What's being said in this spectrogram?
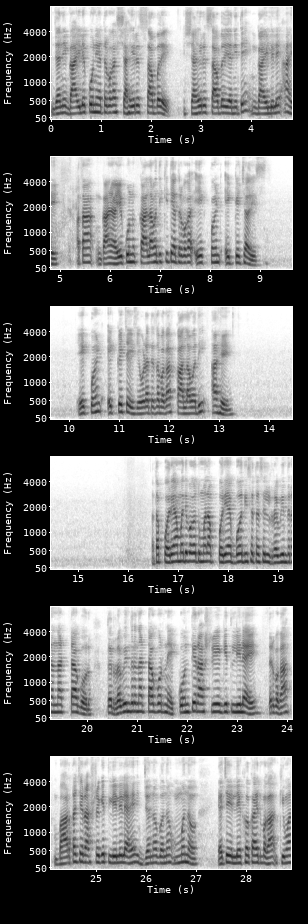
ज्याने गायले कोणी आहे तर बघा शाहीर साबळे. शाहीर साबळे यांनी ते गायलेले आहे. आता गा एकूण कालावधी किती आहे तर बघा एक पॉईंट एक्केचाळीस. एक पॉईंट एक्केचाळीस. एवढा त्याचा बघा कालावधी आहे. आता पर्यायामध्ये बघा तुम्हाला पर्याय ब दिसत असेल रवींद्रनाथ टागोर. तर रवींद्रनाथ टागोरने कोणते राष्ट्रीय गीत लिहिले आहे? तर बघा भारताचे राष्ट्रगीत लिहिलेले आहे जनगण मन. याचे लेखक आहेत बघा किंवा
